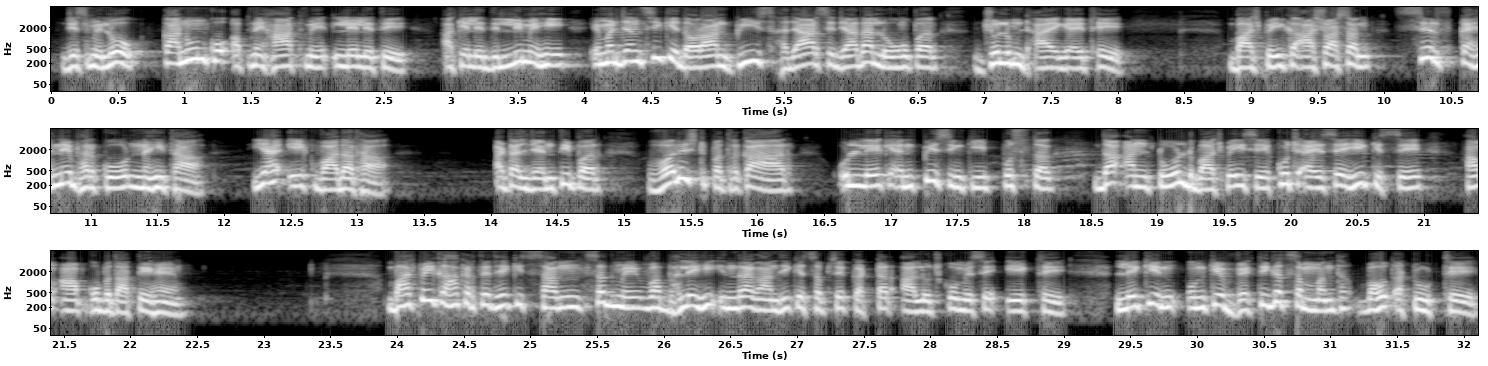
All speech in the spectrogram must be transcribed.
जिसमें लोग कानून को अपने हाथ में ले लेते। अकेले दिल्ली में ही इमरजेंसी के दौरान बीस हज़ार से ज़्यादा लोगों पर जुल्म ढाए गए थे। वाजपेयी का आश्वासन सिर्फ़ कहने भर को नहीं था। यह एक वादा था। अटल जयंती पर वरिष्ठ पत्रकार उल्लेख एनपी सिंह की पुस्तक द अनटोल्ड वाजपेयी से कुछ ऐसे ही किस्से हम आपको बताते हैं। वाजपेयी कहा करते थे कि संसद में वह भले ही इंदिरा गांधी के सबसे कट्टर आलोचकों में से एक थे, लेकिन उनके व्यक्तिगत संबंध बहुत अटूट थे।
